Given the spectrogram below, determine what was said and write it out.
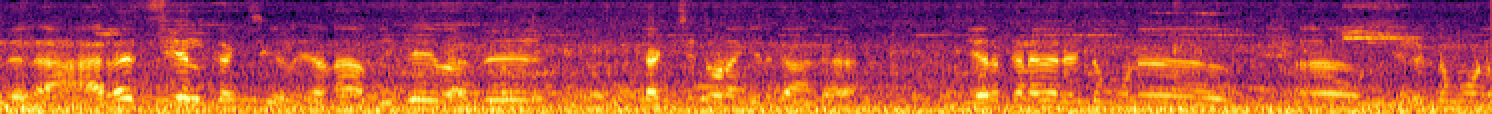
இதில் அரசியல் கட்சிகள் ஏன்னா விஜய் வந்து கட்சி தொடங்கியிருக்காங்க. ஏற்கனவே ரெண்டு மூணு ரெண்டு மூணு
